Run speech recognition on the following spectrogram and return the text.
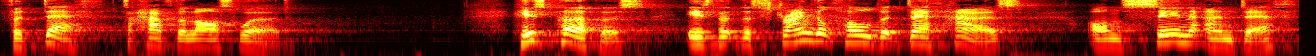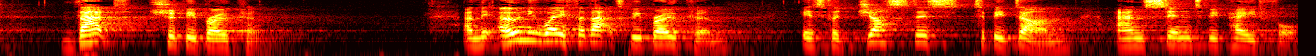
for death to have the last word. His purpose is that the stranglehold that death has on sin and death, that should be broken. And the only way for that to be broken is for justice to be done and sin to be paid for.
